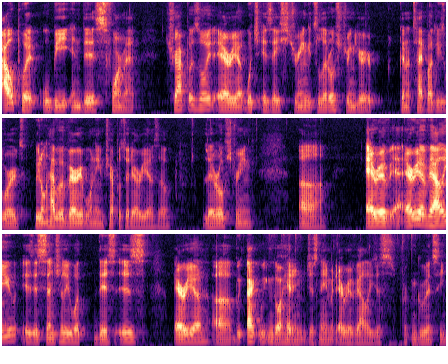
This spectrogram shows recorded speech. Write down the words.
output will be in this format. Trapezoid area which is a string it's a literal string you're gonna type out these words. We don't have a variable named trapezoid area so literal string. Uh, area area value is essentially what this is. Area uh, we, I, we can go ahead and just name it area value just for congruency.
